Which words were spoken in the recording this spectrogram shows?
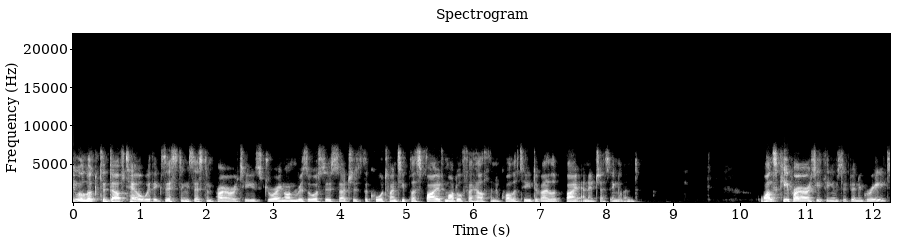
Firstly, we'll look to dovetail with existing system priorities, drawing on resources such as the Core 20 plus 5 model for health inequality developed by NHS England. Once key priority themes have been agreed,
